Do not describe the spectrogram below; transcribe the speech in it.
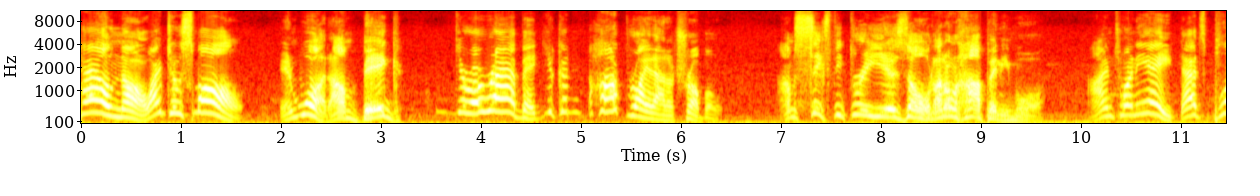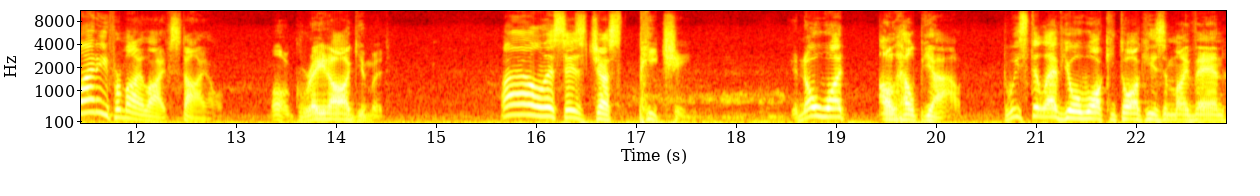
Hell no, I'm too small. And what, I'm big? You're a rabbit. You can hop right out of trouble. I'm 63 years old. I don't hop anymore. I'm 28. That's plenty for my lifestyle. Oh, great argument. Well, this is just peachy. You know what? I'll help you out. Do we still have your walkie-talkies in my van?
